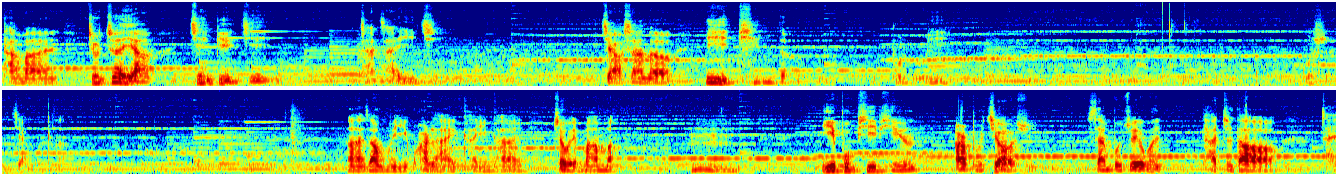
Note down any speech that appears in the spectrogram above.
他们就这样肩并肩站在一起，搅上了一天的不如意。故事讲完了，啊，让我们一块儿来看一看这位妈妈。嗯，一不批评，二不教训，三不追问。他知道，在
